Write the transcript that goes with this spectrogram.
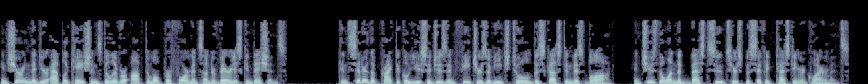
ensuring that your applications deliver optimal performance under various conditions. Consider the practical usages and features of each tool discussed in this blog, and choose the one that best suits your specific testing requirements.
